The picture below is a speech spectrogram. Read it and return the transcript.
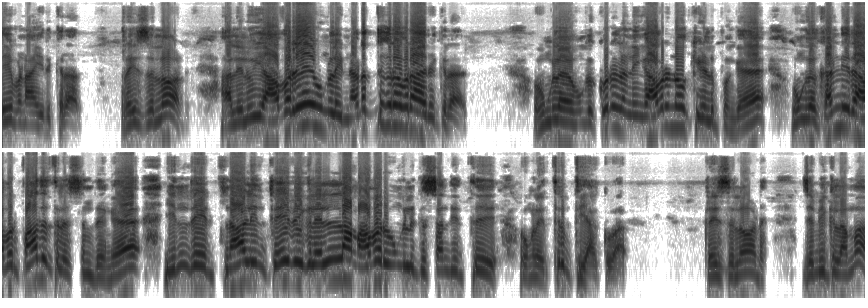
தேவனாய் இருக்கிறார். பிரைஸ் லார்ட் அல்லேலூயா அவரே உங்களை நடத்துகிறவரா இருக்கிறார். உங்களை உங்க குரலை நீங்க அவரை நோக்கி எழுப்புங்க. உங்க கண்ணீரை அவர் பாதத்துல சிந்துங்க. இன்றைய நாளின் தேவைகள் எல்லாம் அவர் உங்களுக்கு சந்தித்து உங்களை திருப்தியாக்குவார். பிரைஸ் லார்ட் ஜெபிக்கலாமா?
